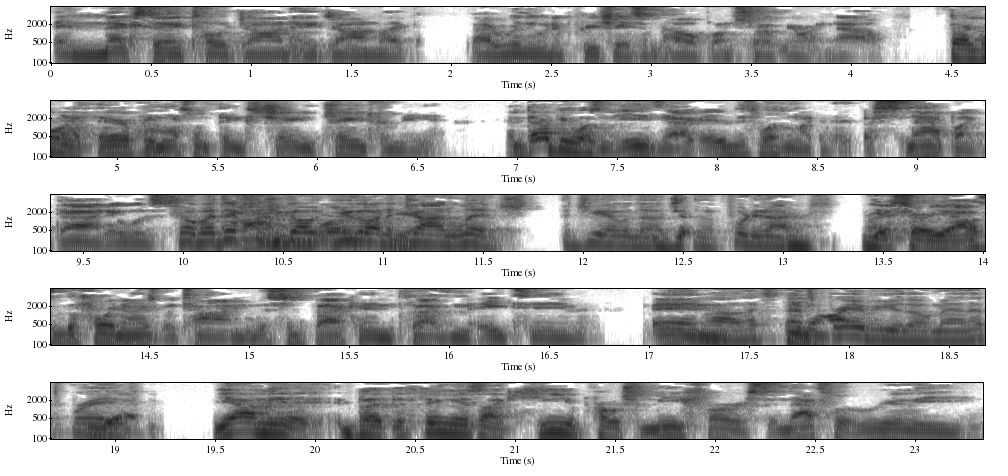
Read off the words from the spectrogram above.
And next day I told John, Hey, John, like, I really would appreciate some help. I'm struggling right now. Started going to therapy and that's when things changed, changed for me. And therapy wasn't easy. It just wasn't like a, a snap like that. It was. So, but this is you go, you going to yeah. John Lynch, the GM of the, the 49ers. Right? Yes, sir. Yeah. I was at the 49ers at the time. This is back in 2018. And wow, that's, that's you know, brave of you though, man. That's brave. Yeah. yeah. I mean, but the thing is like he approached me first and that's what really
